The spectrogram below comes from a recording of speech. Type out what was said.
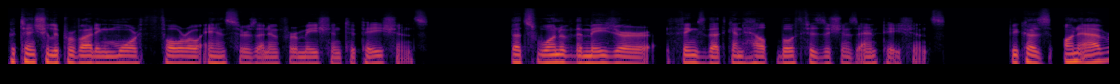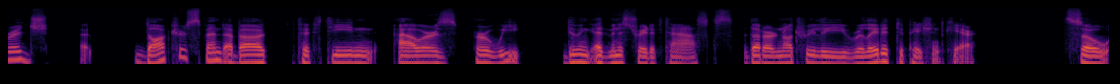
potentially providing more thorough answers and information to patients. That's one of the major things that can help both physicians and patients. Because on average, uh, doctors spend about 15 hours per week doing administrative tasks that are not really related to patient care. So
